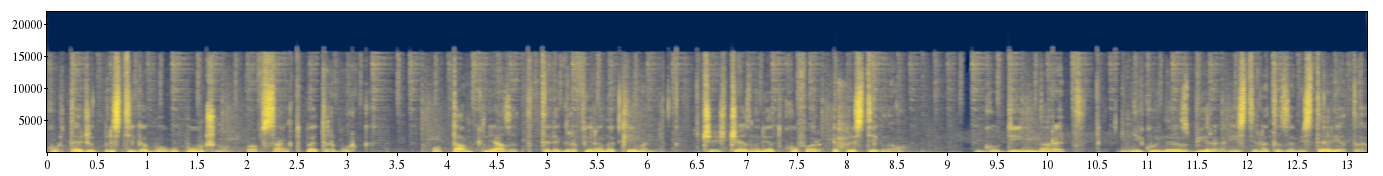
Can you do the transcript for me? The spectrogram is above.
кортежът пристига благополучно в Санкт-Петербург. Оттам князът телеграфира на Климент, че изчезналият куфър е пристигнал – Години наред никой не разбира истината за мистерията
